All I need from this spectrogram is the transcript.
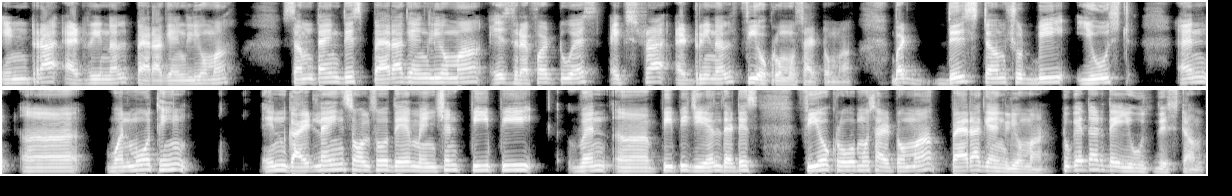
intraadrenal paraganglioma Sometimes this paraganglioma is referred to as extraadrenal pheochromocytoma. But this term should be used. And uh, one more thing, in guidelines also they have mentioned PP when uh, PPGL that is pheochromocytoma paraganglioma. Together they use this term.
